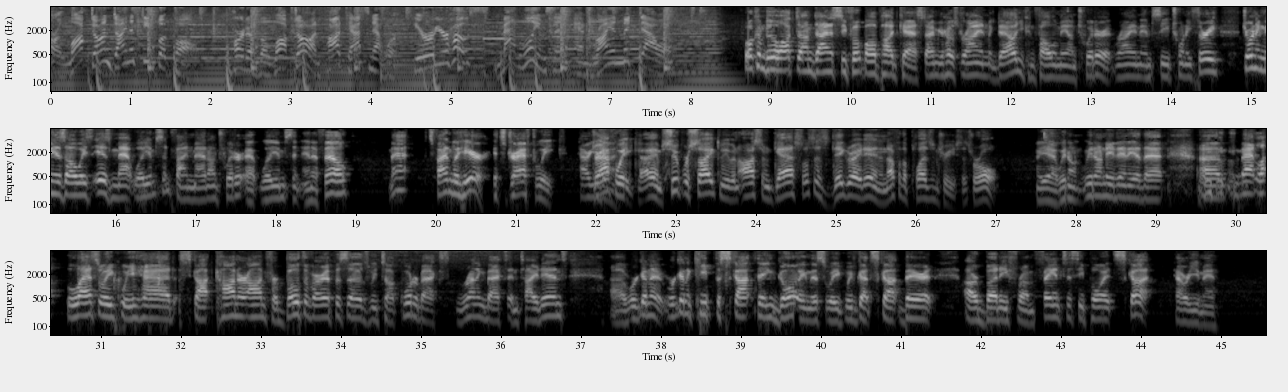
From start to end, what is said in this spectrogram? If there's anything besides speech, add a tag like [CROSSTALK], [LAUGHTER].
are Locked On Dynasty Football, part of the Locked On Podcast Network. Here are your hosts, Matt Williamson and Ryan McDowell. Welcome to the Locked On Dynasty Football Podcast. I'm your host, Ryan McDowell. You can follow me on Twitter at RyanMC23. Joining me, as always, is Matt Williamson. Find Matt on Twitter at WilliamsonNFL. Matt, it's finally here. It's draft week. How are you? Draft doing? week. I am super psyched. We have an awesome guest. Let's just dig right in. Enough of the pleasantries. Let's roll. Yeah, we don't we don't need any of that. Um, [LAUGHS] Matt, last week we had Scott Connor on for both of our episodes. We talked quarterbacks, running backs, and tight ends. Uh, we're gonna we're gonna keep the Scott thing going this week. We've got Scott Barrett, our buddy from Fantasy Points. Scott, how are you, man?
